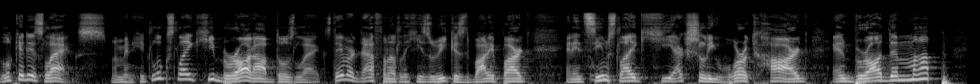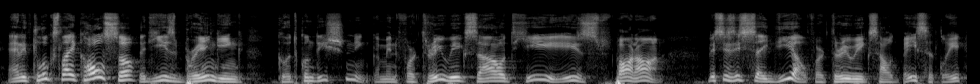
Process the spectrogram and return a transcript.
Look at his legs. I mean, it looks like he brought up those legs. They were definitely his weakest body part, and it seems like he actually worked hard and brought them up. And it looks like also that he is bringing good conditioning. I mean, for three weeks out, he is spot on. This is, this is ideal for three weeks out, basically.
